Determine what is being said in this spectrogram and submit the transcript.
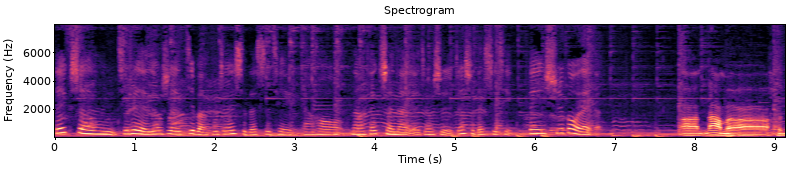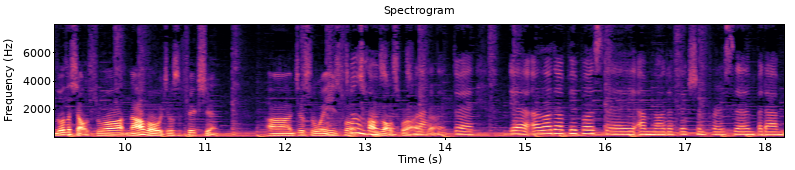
，fiction 其实也就是基本不真实的事情，然后 non-fiction 呢，也就是真实的事情，非虚构类的。啊、那么很多的小说 novel 就是 fiction，啊、就是文艺创创造出出来的。的。对，Yeah, a lot of people say I'm not a fiction person, but I'm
